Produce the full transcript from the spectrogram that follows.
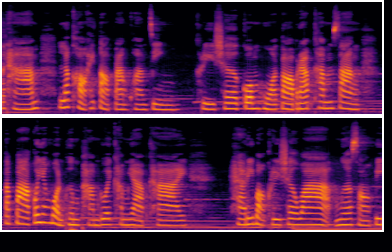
จะถาม และขอให้ตอบตามความจริง ครีเชอร์ก้มหัวตอบรับคำสั่งแต่ปากก็ยังบ่นพึมพำด้วยคำหยาบคาย แฮร์รี่บอกครีเชอร์ว่าเมื่อสองปี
